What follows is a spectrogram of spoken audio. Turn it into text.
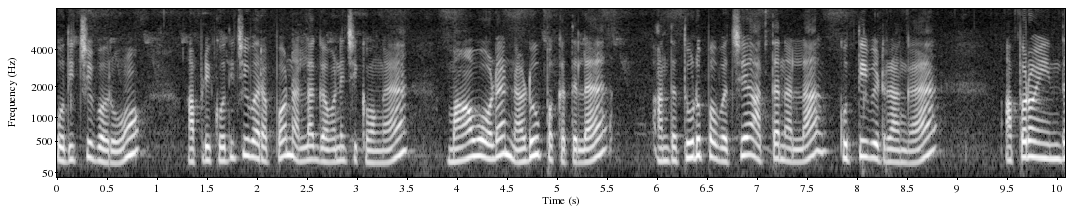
கொதிச்சு வரும். அப்படி கொதிச்சு வரப்போ நல்லா கவனிச்சிக்கோங்க. மாவோட நடு பக்கத்தில் அந்த துடுப்பை வச்சு அத்தை நல்லா குத்தி விடுறாங்க. அப்புறம் இந்த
